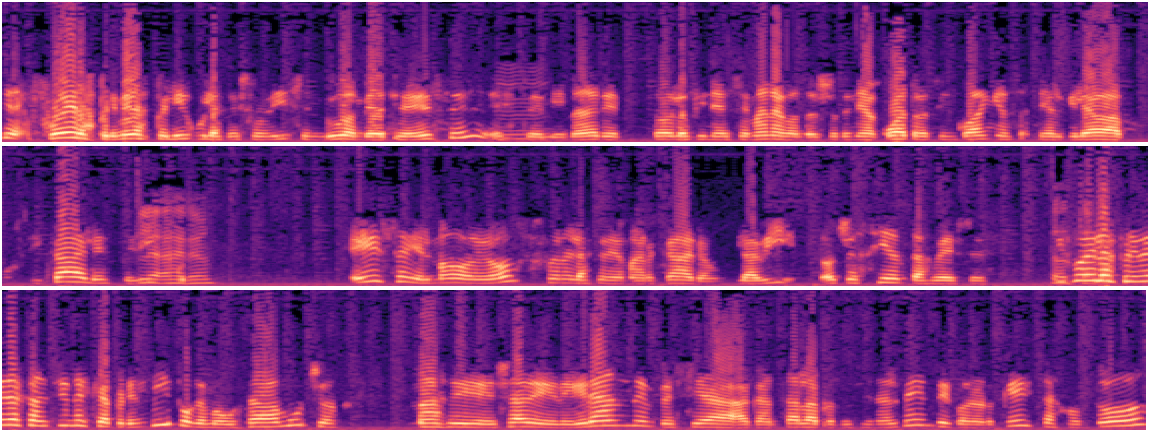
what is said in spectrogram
Mira, Fue de las primeras películas que yo vi, sin duda, en VHS. Este, Mi madre, todos los fines de semana, cuando yo tenía 4 o 5 años, me alquilaba musicales. Claro. Esa y El Mago de Oz fueron las que me marcaron. La vi 800 veces. Total. Y fue de las primeras canciones que aprendí porque me gustaba mucho. Más de ya de, de grande empecé a, a cantarla profesionalmente, con orquestas, con todo.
